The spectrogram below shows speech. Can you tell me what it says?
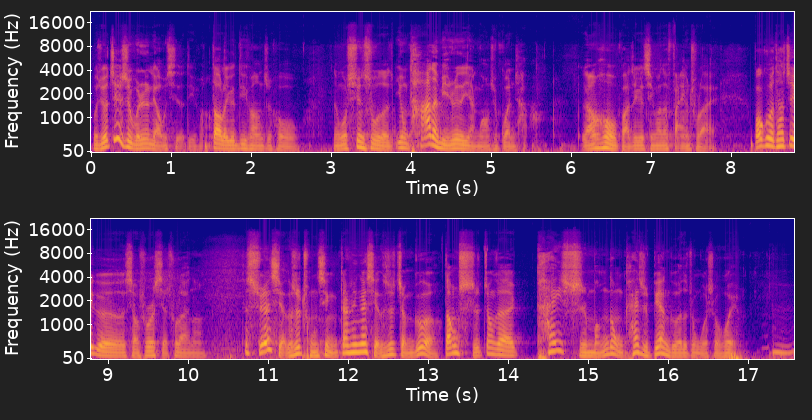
我觉得这是文人了不起的地方。到了一个地方之后，能够迅速的用他的敏锐的眼光去观察，然后把这个情况再反映出来。包括他这个小说写出来呢，他虽然写的是重庆，但是应该写的是整个当时正在开始萌动、开始变革的中国社会。嗯，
